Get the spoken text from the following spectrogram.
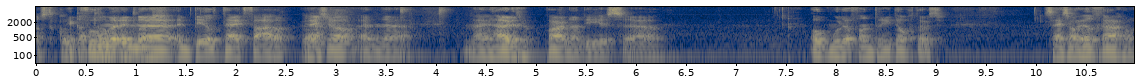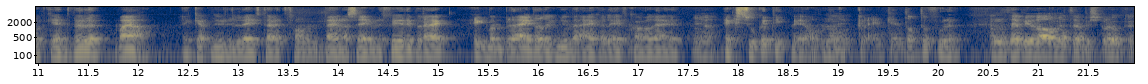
Als de Ik contact voel me een, eh, een deeltijdvader, Ja. weet je wel. En eh, mijn huidige partner die is eh, ook moeder van drie dochters. Zij zou heel graag nog een kind willen, maar ja, ik heb nu de leeftijd van bijna 47 bereikt. Ik ben blij dat ik nu mijn eigen leven kan leiden. ja. Ik zoek het niet meer om nog Nee. een klein kind op te voeden. En dat heb je wel met haar besproken?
